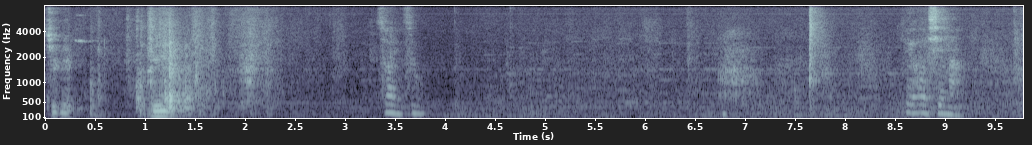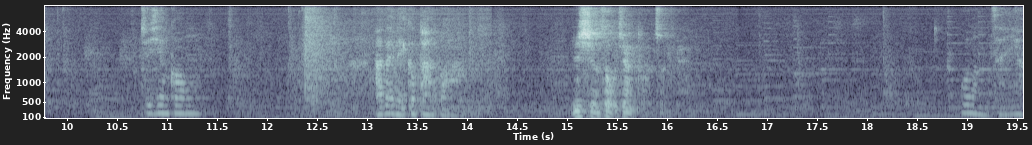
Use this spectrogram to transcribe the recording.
主任，你蔡医生，你放心啊，最先讲，阿伯袂阁拍我。你先做这样大准备。我嘛唔知影。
